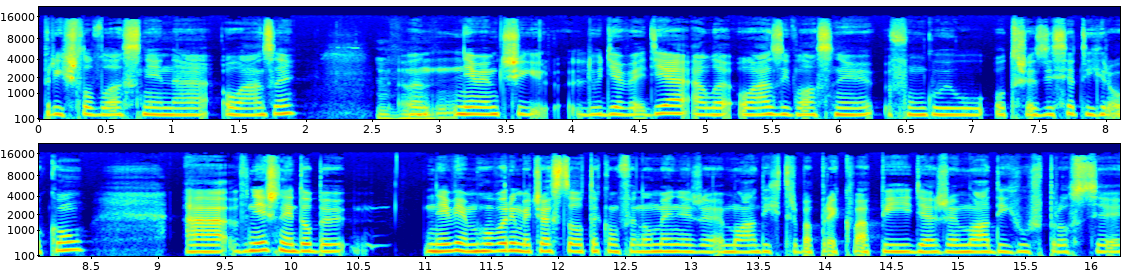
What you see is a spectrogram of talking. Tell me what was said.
prišlo vlastne na oáze. Mm-hmm. Neviem, či ľudia vedia, ale oázy vlastne fungujú od 60 rokov a v dnešnej dobe neviem, hovoríme často o takom fenoméne, že mladých treba prekvapiť a že mladých už proste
